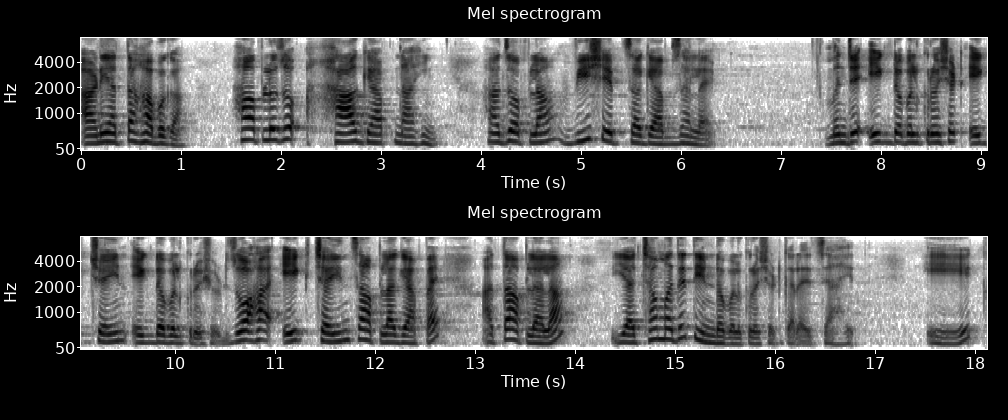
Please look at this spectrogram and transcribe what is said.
आणि आता हा बघा हा आपला जो हा गॅप नाही हा जो आपला व्ही शेपचा गॅप झाला आहे म्हणजे एक डबल क्रोशेट एक चैन एक डबल क्रोशेट जो हा एक चैनचा आपला गॅप आहे आता आपल्याला याच्यामध्ये तीन डबल क्रोशेट करायचे आहेत. एक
